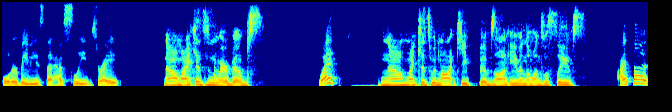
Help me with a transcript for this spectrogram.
older babies that have sleeves right No, my kids didn't wear bibs. what No, my kids would not keep bibs on, even the ones with sleeves. i thought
